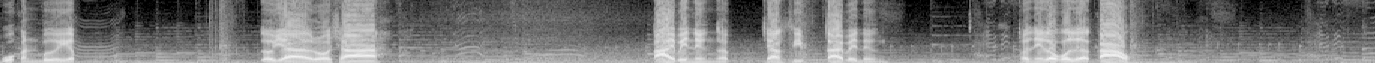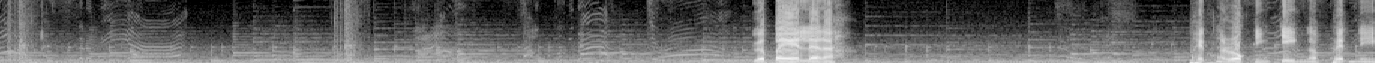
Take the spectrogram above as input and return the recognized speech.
บวกกันเบยครับ เราอย่ารอช้า ตายไปหนึ่งครับ จากสิบตายไปหนึ่ง ตอนนี้เราก็เหลือเก้า เหลือแปดแล้วนะ เผ็ดนรกจริงๆครับเผ็ดนี้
